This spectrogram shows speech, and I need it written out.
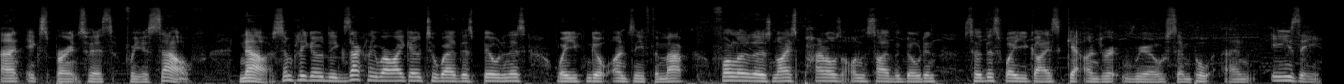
and experience this for yourself. Now, simply go to exactly where I go to where this building is, where you can go underneath the map. Follow those nice panels on the side of the building, so this way you guys get under it real simple and easy.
